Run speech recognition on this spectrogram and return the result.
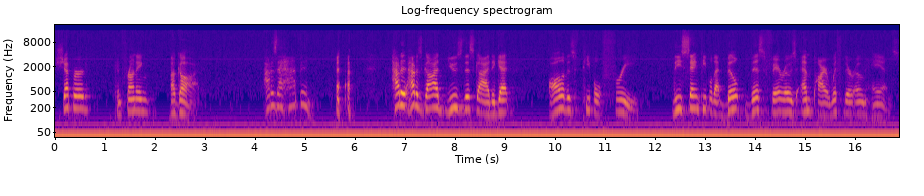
Shepherd confronting a god. How does that happen? how, do, how does God use this guy to get all of his people free? These same people that built this Pharaoh's empire with their own hands.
